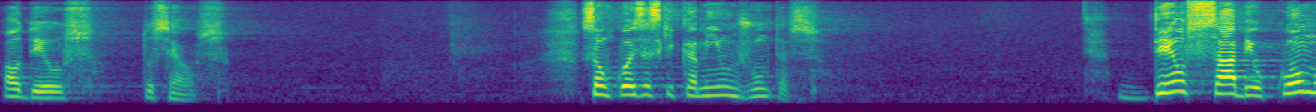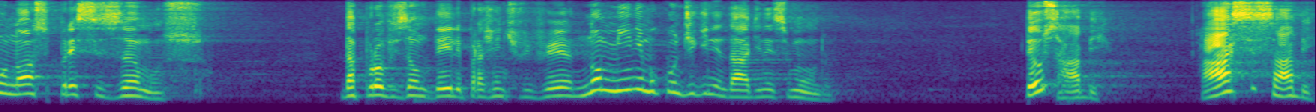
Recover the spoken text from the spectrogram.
ao Deus dos céus. São coisas que caminham juntas. Deus sabe o como nós precisamos da provisão dele para a gente viver, no mínimo com dignidade nesse mundo. Deus sabe. Ah, se sabe.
